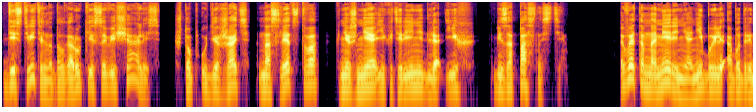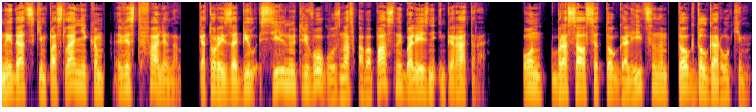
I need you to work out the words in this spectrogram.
Действительно, долгорукие совещались, чтобы удержать наследство княжне Екатерине для их безопасности. В этом намерении они были ободрены датским посланником Вестфаленом, который забил сильную тревогу, узнав об опасной болезни императора. Он бросался то к Голицыным, то к Долгоруким.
